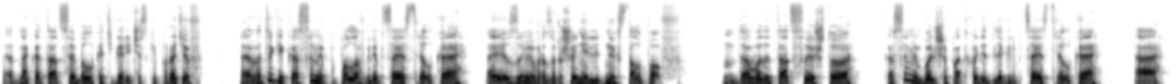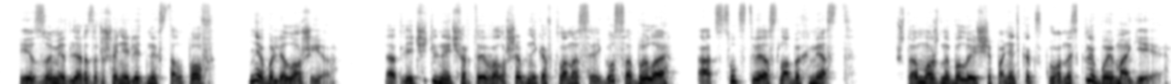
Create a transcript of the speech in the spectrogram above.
Однако Тация был категорически против, а в итоге Касуми попала в гребца и стрелка, а Изуми в разрушение ледяных столпов. Доводы Тацию, что Касуми больше подходит для гребца и стрелка, а Изуми для разрушения ледяных столпов не были ложью. Отличительной чертой волшебников клана Сайгуса было отсутствие слабых мест, что можно было еще понять как склонность к любой магии.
